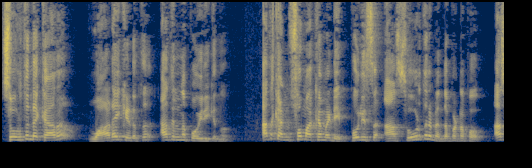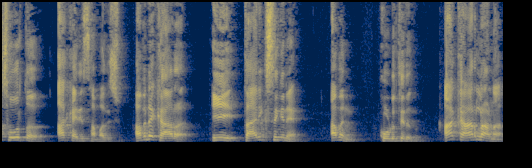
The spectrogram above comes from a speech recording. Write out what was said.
സുഹൃത്തിന്റെ കാറ് വാടകയ്ക്കെടുത്ത് അതിൽ നിന്ന് പോയിരിക്കുന്നത്. അത് കൺഫേം ആക്കാൻ വേണ്ടി പോലീസ് ആ സുഹൃത്തിനെ ബന്ധപ്പെട്ടപ്പോൾ ആ സുഹൃത്ത് ആ കാര്യം സമ്മതിച്ചു. അവന്റെ കാറ് ഈ താരിഖ് സിംഗിന് അവൻ കൊടുത്തിരുന്നു. ആ കാറിലാണ്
